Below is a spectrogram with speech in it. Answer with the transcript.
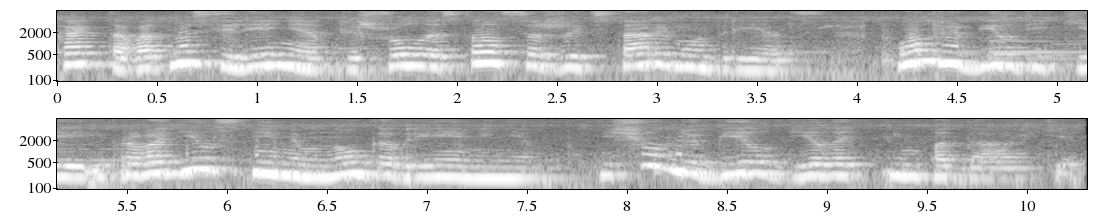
Как-то в одно селение пришел и остался жить старый мудрец. Он любил детей и проводил с ними много времени. Еще он любил делать им подарки,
